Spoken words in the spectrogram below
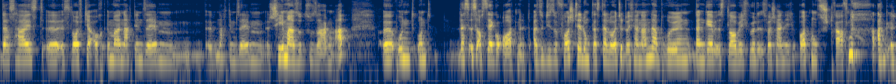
das heißt, äh, es läuft ja auch immer nach, denselben, äh, nach demselben Schema sozusagen ab. Äh, und, und das ist auch sehr geordnet. Also diese Vorstellung, dass da Leute durcheinander brüllen, dann gäbe es, glaube ich, würde es wahrscheinlich Ordnungsstrafen hageln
